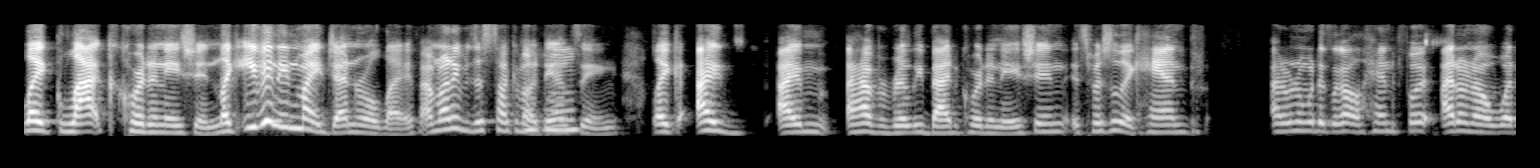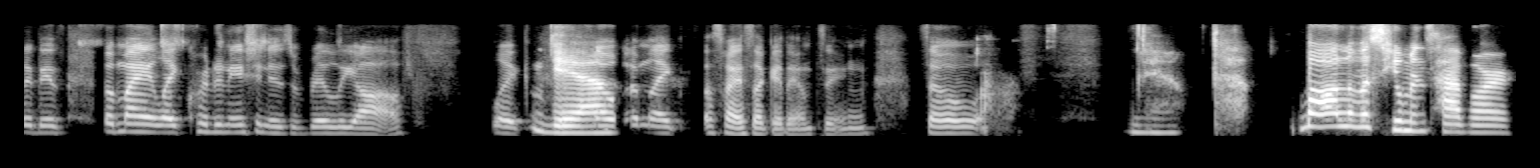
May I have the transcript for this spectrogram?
like lack coordination. Like even in my general life, I'm not even just talking about Mhm. dancing. Like I, I'm, I have really bad coordination, especially like hand. I don't know what it's called, hand foot. I don't know what it is, but my like coordination is really off. Like, Yeah, so I'm like, that's why I suck at dancing. So yeah. But all of us humans have our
